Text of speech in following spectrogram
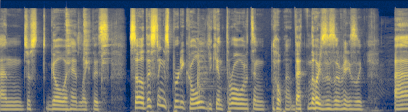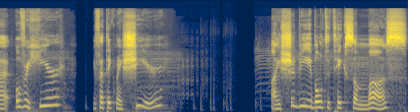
and just go ahead like this. So this thing is pretty cool. You can throw it and... Oh wow, that noise is amazing. Uh, over here, if I take my shear, I should be able to take some moss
